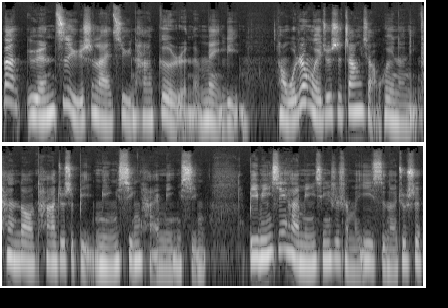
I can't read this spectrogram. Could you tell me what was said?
那源自于是来自于他个人的魅力。好，我认为就是张小慧呢，你看到她就是比明星还明星，比明星还明星是什么意思呢？就是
